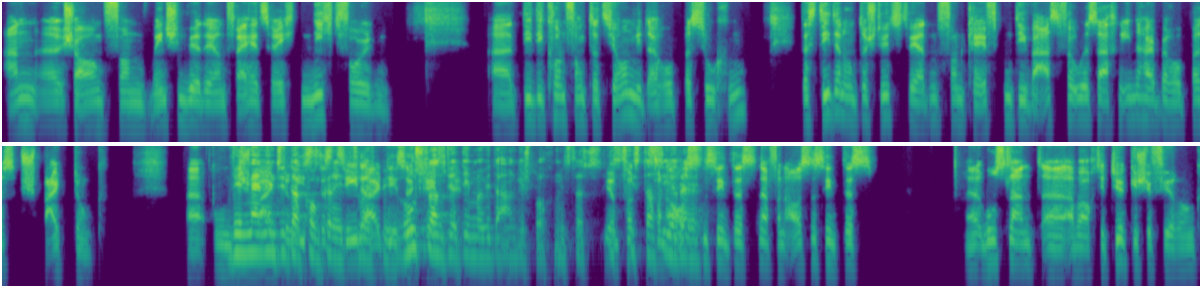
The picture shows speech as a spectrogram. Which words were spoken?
Anschauung von Menschenwürde und Freiheitsrechten nicht folgen, die die Konfrontation mit Europa suchen, dass die dann unterstützt werden von Kräften, die was verursachen innerhalb Europas? Spaltung. Und Wen meinen Sie da konkret? Russland Kräfte. wird immer wieder angesprochen. Ist das, ja, von, ist das von außen sind das, na, von außen sind das Russland, äh, aber auch die türkische Führung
